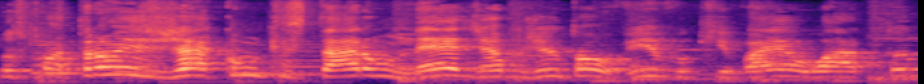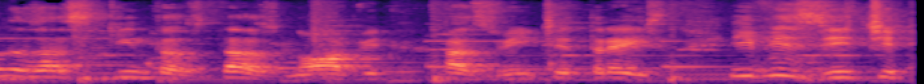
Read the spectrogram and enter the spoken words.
Os patrões já conquistaram o Nerd Rabugento ao vivo, que vai ao ar todas as quintas das 9 às 23. E visite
